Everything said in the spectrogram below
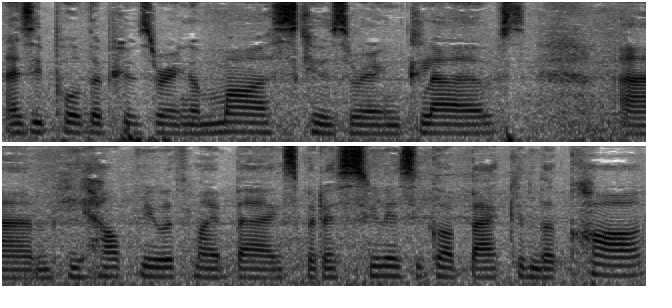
As he pulled up, he was wearing a mask, he was wearing gloves. Um, he helped me with my bags, but as soon as he got back in the car,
